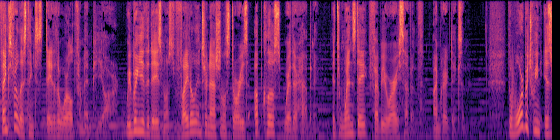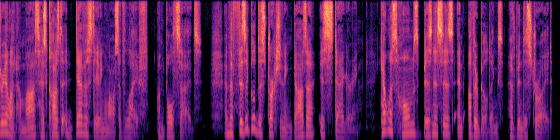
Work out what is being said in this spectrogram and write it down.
Thanks for listening to State of the World from NPR. We bring you the day's most vital international stories up close where they're happening. It's Wednesday, February 7th. I'm Greg Dixon. The war between Israel and Hamas has caused a devastating loss of life on both sides. And the physical destruction in Gaza is staggering. Countless homes, businesses, and other buildings have been destroyed.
